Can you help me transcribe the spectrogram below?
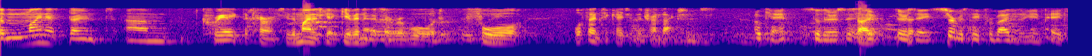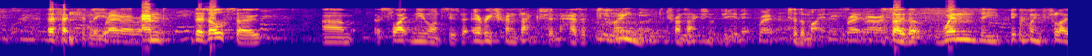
the right? miners don't um, create the currency. The miners get given it as a reward for authenticating the transactions. Okay, so there's, a- So, there's the- a service they provide that they're getting paid for. Effectively, yes. Right, right, right. And there's also um, a slight nuance is that every transaction has a tiny transaction fee in it Right. to the miners. Right, right. So that when the Bitcoin flow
